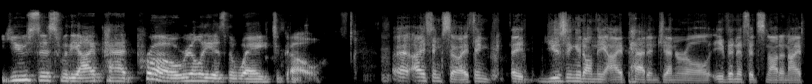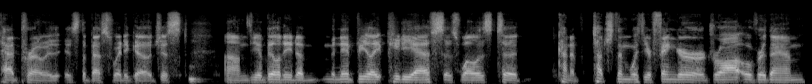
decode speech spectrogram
use this with the iPad Pro really is the way to go. I think so. I think uh, using it on the iPad in general, even if it's not an iPad Pro, is, the best way to go. Just um, the ability to manipulate PDFs as well as to kind of touch them with your finger or draw over them.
